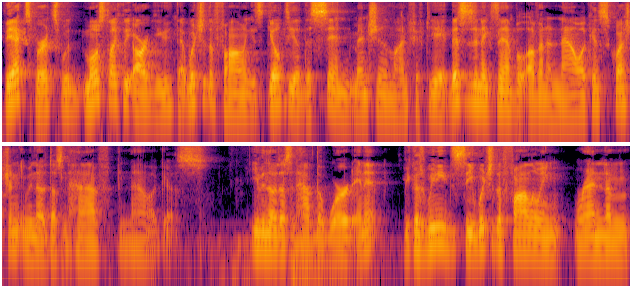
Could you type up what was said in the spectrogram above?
The experts would most likely argue that which of the following is guilty of the sin mentioned in line 58. This is an example of an analogous question, even though it doesn't have analogous, even though it doesn't have the word in it, because we need to see which of the following random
